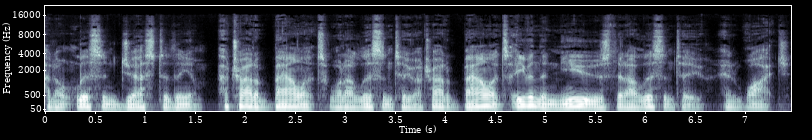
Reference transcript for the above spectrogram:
I don't listen just to them. I try to balance what I listen to. I try to balance even the news that I listen to and watch.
